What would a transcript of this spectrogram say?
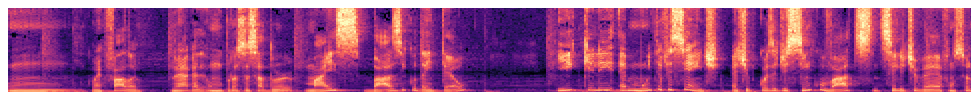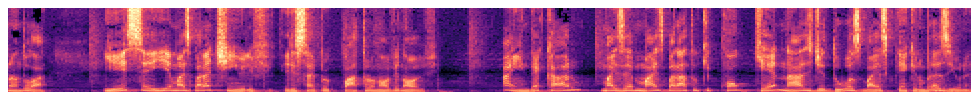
um como é que fala? Não é HD, um processador mais básico da Intel e que ele é muito eficiente. É tipo coisa de 5 watts se ele estiver funcionando lá. E esse aí é mais baratinho, ele, ele sai por 499. Ainda é caro, mas é mais barato que qualquer NAS de duas baias que tem aqui no Brasil, né?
